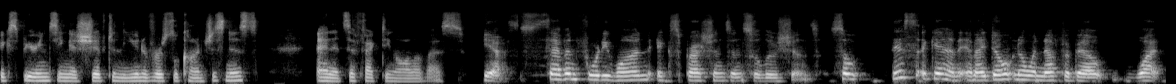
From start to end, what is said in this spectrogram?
experiencing a shift in the universal consciousness, and it's affecting all of us. Yes, 741 expressions and solutions. So, this again, and I don't know enough about what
